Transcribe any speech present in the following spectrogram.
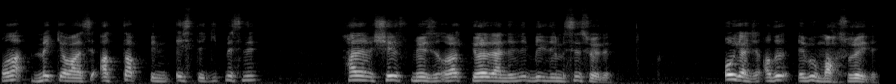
Ona Mekke valisi Attab bin Esid'e gitmesini Harem-i Şerif müezzin olarak görevlendirildiğini bildirmesini söyledi. O gencin adı Ebu Mahsure'ydi.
